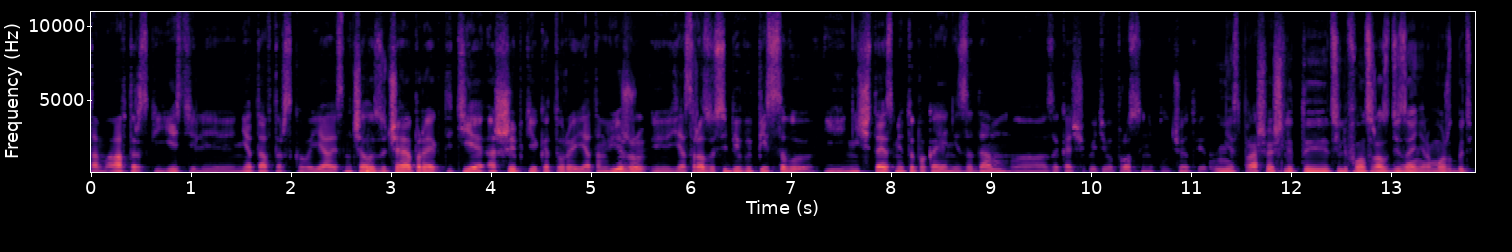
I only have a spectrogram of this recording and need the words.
там авторский есть или нет авторского, я сначала изучаю проект, и те ошибки, которые я там вижу, я сразу себе выписываю, и не читая смету, пока я не задам э, заказчику эти вопросы, не получу ответ. Не спрашиваешь ли ты телефон сразу дизайнера? Может быть,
